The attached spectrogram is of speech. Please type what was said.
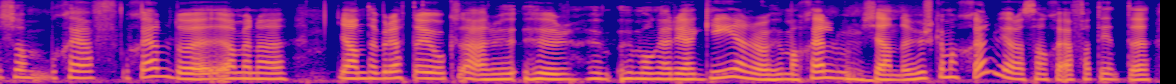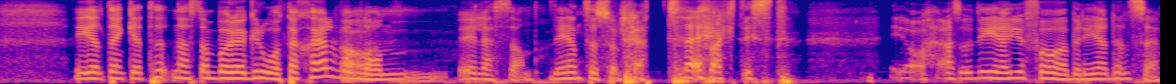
som chef själv då, jag menar Janne berättar ju också här hur, hur, hur många reagerar och hur man själv mm. känner. Hur ska man själv göra som chef att inte helt enkelt nästan börja gråta själv ja. om någon är ledsen? Det är inte så lätt Nej. faktiskt. Ja, alltså det är ju förberedelse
